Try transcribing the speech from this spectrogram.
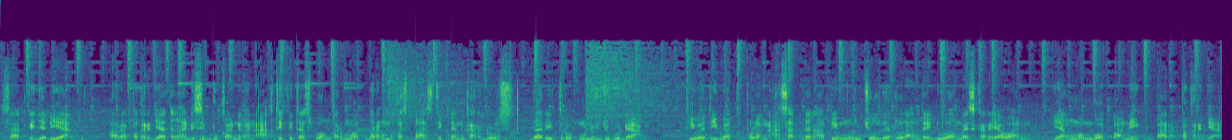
saat kejadian, para pekerja tengah disibukkan dengan aktivitas bongkar muat barang bekas plastik dan kardus dari truk menuju gudang. Tiba-tiba kepulan asap dan api muncul dari lantai dua mes karyawan yang membuat panik para pekerja.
